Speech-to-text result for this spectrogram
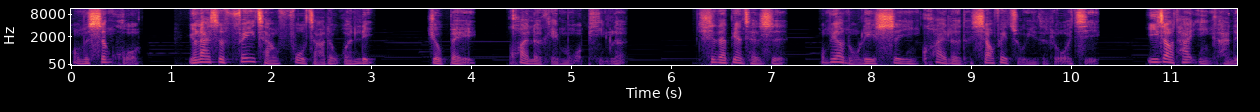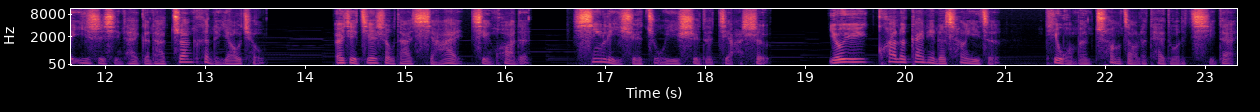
我们生活原来是非常复杂的纹理，就被。快乐给抹平了，现在变成是我们要努力适应快乐的消费主义的逻辑，依照它隐含的意识形态跟它专横的要求，而且接受它狭隘简化的心理学主义式的假设。由于快乐概念的倡议者替我们创造了太多的期待，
